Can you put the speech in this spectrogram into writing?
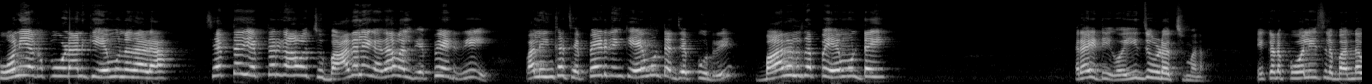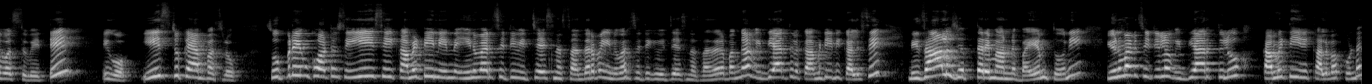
పోనీయకపోవడానికి ఏమున్నదాడా? చెప్తే చెప్తారు కావచ్చు బాధలే కదా వాళ్ళు చెప్పేటిది. వాళ్ళు ఇంకా చెప్పేటిది ఇంకేముంటుంది చెప్పుర్రి? బాధలు తప్ప ఏముంటాయి? రైట్ ఇగో ఇది చూడొచ్చు మనం. ఇక్కడ పోలీసుల బందోబస్తు పెట్టి ఇగో ఈస్ట్ క్యాంపస్లో సుప్రీంకోర్టు సిఈసి కమిటీని యూనివర్సిటీ ఇచ్చేసిన సందర్భం యూనివర్సిటీకి ఇచ్చేసిన సందర్భంగా విద్యార్థులు కమిటీని కలిసి నిజాలు చెప్తారేమో అన్న భయంతో యూనివర్సిటీలో విద్యార్థులు కమిటీని కలవకుండా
